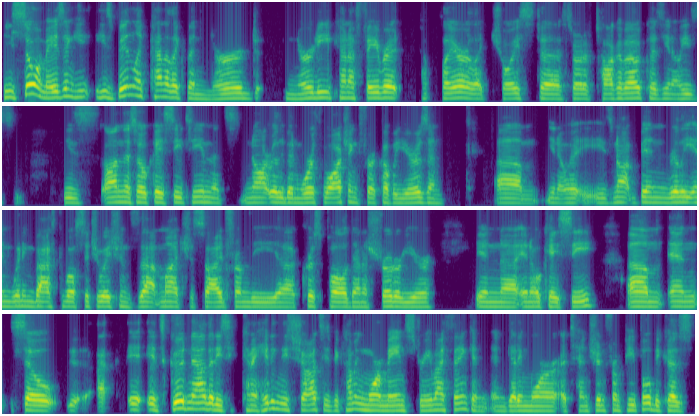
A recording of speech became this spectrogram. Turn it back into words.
he's so amazing. He he's been like kind of like the nerd nerdy kind of favorite player like choice to sort of talk about because you know he's he's on this OKC team that's not really been worth watching for a couple years and um you know he's not been really in winning basketball situations that much aside from the uh, Chris Paul Dennis Schroeder year in uh, in OKC um, and so uh, it, it's good now that he's kind of hitting these shots. He's becoming more mainstream, I think, and, and getting more attention from people because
